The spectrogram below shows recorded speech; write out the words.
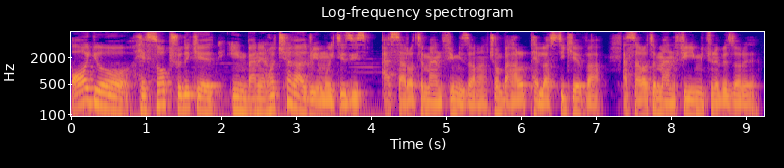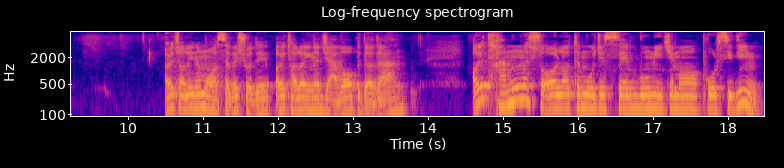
آیا حساب شده که این بنرها چقدر روی محیط زیست اثرات منفی می‌ذارن؟ چون به هر حال پلاستیکه و اثرات منفی می‌تونه بذاره. آیا تا اینا محاسبه شده؟ آیا تا اینا جواب دادن؟ آیا تموم سوالات موج سومی که ما پرسیدیم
